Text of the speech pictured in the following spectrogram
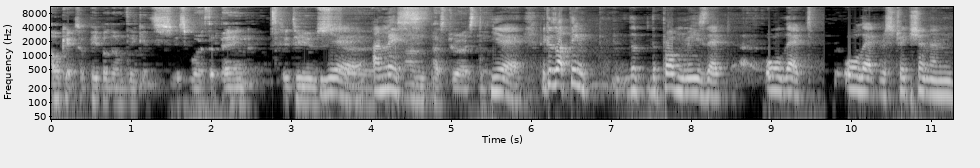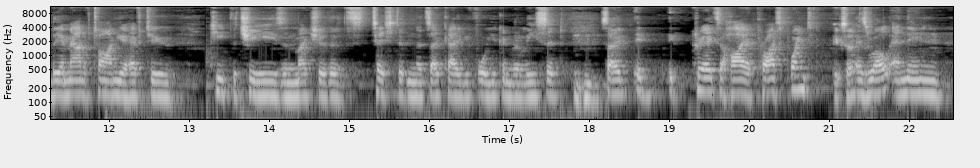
Okay, so people don't think it's it's worth the pain to, to use Yeah, uh, unless- unpasteurized milk. Yeah, because I think the the problem is that all that all that restriction and the amount of time you have to keep the cheese and make sure that it's tested and it's okay before you can release it. So it, it creates a higher price point Exactly. as well, and then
